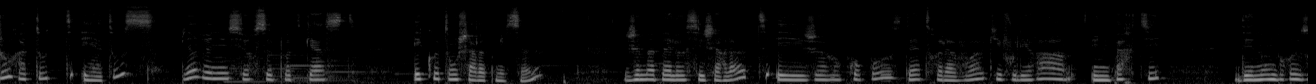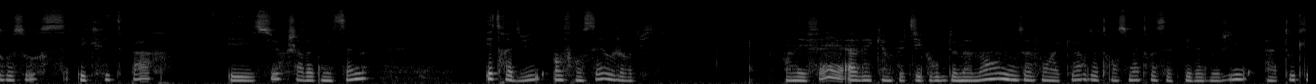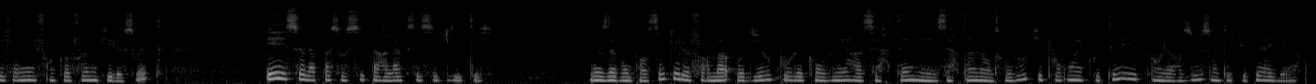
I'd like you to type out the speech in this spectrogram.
Bonjour à toutes et à tous, bienvenue sur ce podcast Écoutons Charlotte Mason. Je m'appelle aussi Charlotte et je vous propose d'être la voix qui vous lira une partie des nombreuses ressources écrites par et sur Charlotte Mason et traduites en français aujourd'hui. En effet, avec un petit groupe de mamans, nous avons à cœur de transmettre cette pédagogie à toutes les familles francophones qui le souhaitent et cela passe aussi par l'accessibilité. Nous avons pensé que le format audio pouvait convenir à certaines et certains d'entre vous qui pourront écouter quand leurs yeux sont occupés ailleurs.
